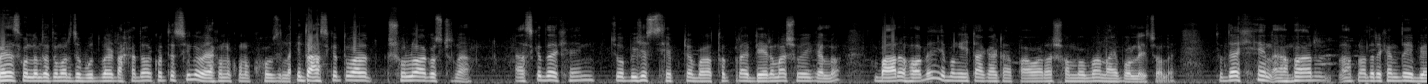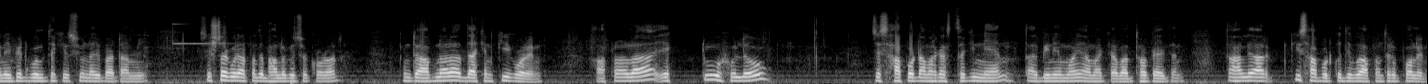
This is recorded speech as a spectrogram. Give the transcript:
মেসেজ করলাম যে তোমার যে বুধবারে টাকা দেওয়ার কথা ছিল, এখনও কোনো খোঁজ না কিন্তু আজকে তো আর ষোলো আগস্ট না। আজকে দেখেন চব্বিশে সেপ্টেম্বর, অর্থাৎ প্রায় দেড় মাস হয়ে গেল। বারো হবে এবং এই টাকাটা পাওয়ার আর সম্ভাবনা নাই বললেই চলে। তো দেখেন আমার, আপনাদের এখান থেকে বেনিফিট বলতে কিছু নাই বাট আমি চেষ্টা করি আপনাদের ভালো কিছু করার। কিন্তু আপনারা দেখেন কি করেন? আপনারা একটু হলেও যে সাপোর্ট আমার কাছ থেকে নেন, তার বিনিময়ে আমাকে আবার ধকাই দেন। তাহলে আর কি সাপোর্ট করে দেবো, আপনাদের বলেন?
